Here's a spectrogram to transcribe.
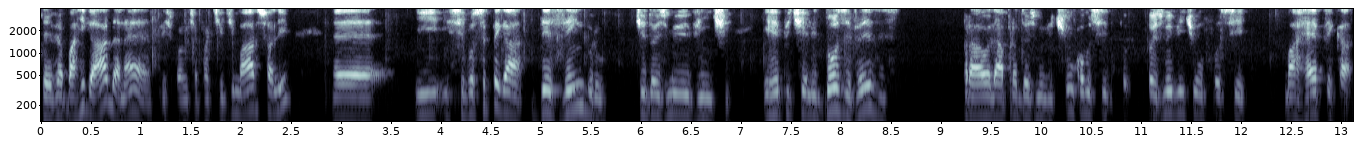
teve a barrigada, né? Principalmente a partir de março ali. É, e, e, se você pegar dezembro de 2020 e repetir ele 12 vezes para olhar para 2021, como se 2021 fosse uma réplica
